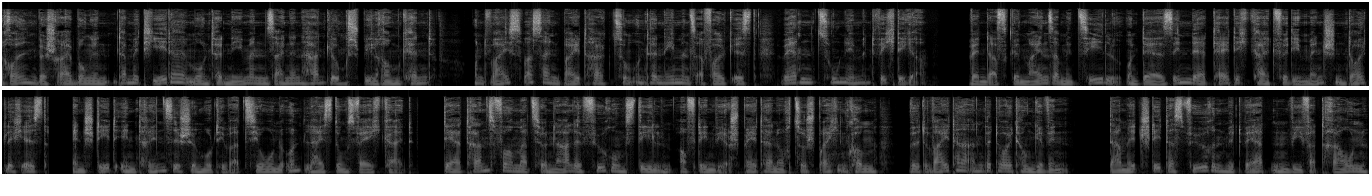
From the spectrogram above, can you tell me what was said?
Rollenbeschreibungen, damit jeder im Unternehmen seinen Handlungsspielraum kennt und weiß, was sein Beitrag zum Unternehmenserfolg ist, werden zunehmend wichtiger. Wenn das gemeinsame Ziel und der Sinn der Tätigkeit für die Menschen deutlich ist, entsteht intrinsische Motivation und Leistungsfähigkeit. Der transformationale Führungsstil, auf den wir später noch zu sprechen kommen, wird weiter an Bedeutung gewinnen. Damit steht das Führen mit Werten wie Vertrauen,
